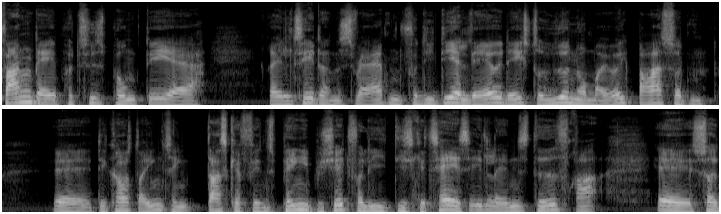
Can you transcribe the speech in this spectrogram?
fanget af på et tidspunkt, det er realiteternes verden. Fordi det at lave et ekstra ydernummer er jo ikke bare sådan, øh, det koster ingenting. Der skal findes penge i budgetforlig, de skal tages et eller andet sted fra. Øh, så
